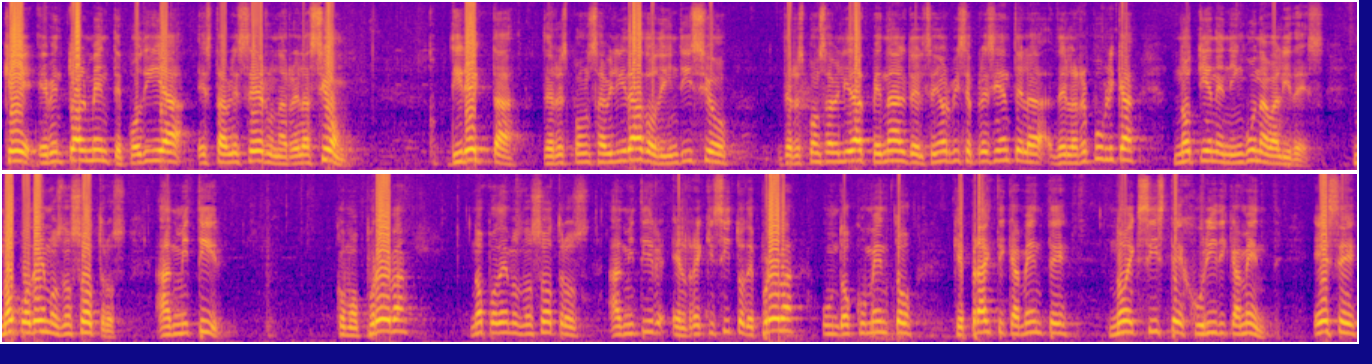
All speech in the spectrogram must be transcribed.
que eventualmente podía establecer una relación directa de responsabilidad o de indicio de responsabilidad penal del señor vicepresidente de la, República no tiene ninguna validez. No podemos nosotros admitir como prueba, no podemos nosotros admitir el requisito de prueba un documento que prácticamente no existe jurídicamente. Ese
